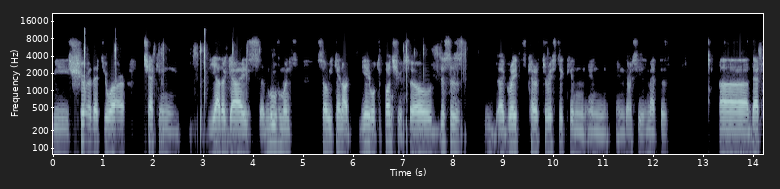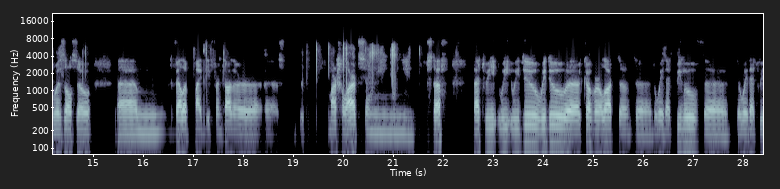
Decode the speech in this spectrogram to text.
be sure that you are checking the other guy's uh, movement so he cannot be able to punch you. So this is a great characteristic in in, in Garcia's method. Uh, that was also um, developed by different other uh, martial arts and stuff. But we, we, we do we do uh, cover a lot of the, the way that we move, the the way that we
